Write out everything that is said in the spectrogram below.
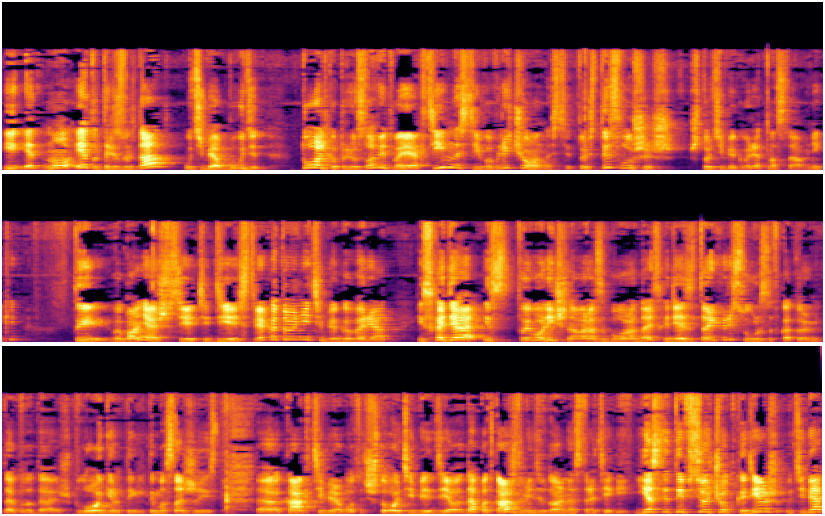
И, но этот результат у тебя будет только при условии твоей активности и вовлеченности. То есть ты слушаешь, что тебе говорят наставники, ты выполняешь все эти действия, которые они тебе говорят, исходя из твоего личного разбора, да, исходя из твоих ресурсов, которыми ты обладаешь, блогер ты или ты массажист, э, как тебе работать, что тебе делать, да, под каждым индивидуальная стратегия. Если ты все четко делаешь, у тебя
